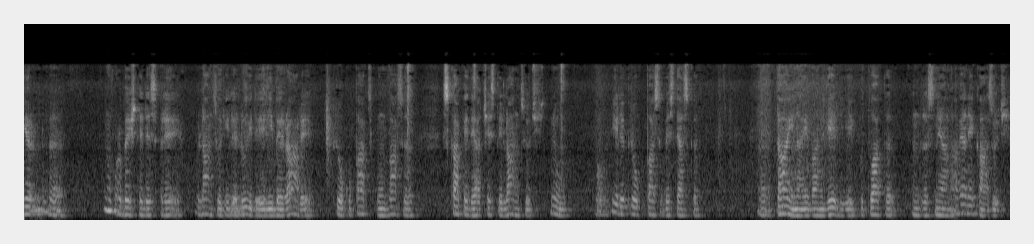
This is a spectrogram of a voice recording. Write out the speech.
el nu vorbește despre lanțurile lui de eliberare, preocupați cumva să scape de aceste lanțuri. Nu, el e preocupat să vestească taina Evangheliei cu toată îndrăsneala. Avea necazuri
